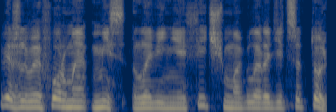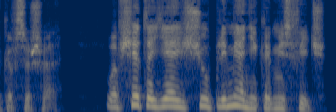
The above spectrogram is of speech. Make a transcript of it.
Вежливая форма «Мисс Лавиния Фич» могла родиться только в США. «Вообще-то я ищу племянника, мисс Фич.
